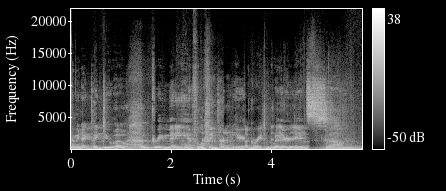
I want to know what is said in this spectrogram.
I mean, I, I do a, a great many handful of things around here. A great many Whether it's um,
